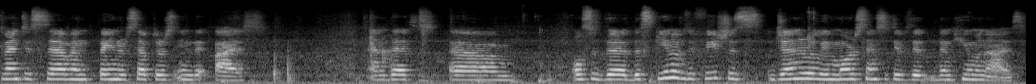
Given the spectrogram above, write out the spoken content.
27 pain receptors in the eyes, and that um, also the the skin of the fish is generally more sensitive than, than human eyes.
